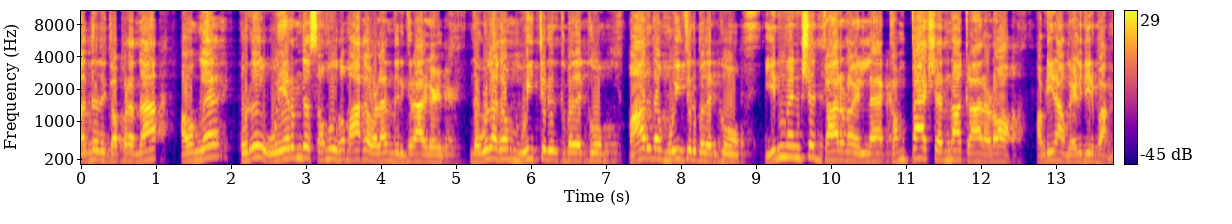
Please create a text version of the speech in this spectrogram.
வந்ததுக்கு அப்புறம் தான் அவங்க ஒரு உயர்ந்த சமூகமாக வளர்ந்திருக்கிறார்கள். இந்த உலகம் உயித்திருப்பதற்கும் மாறிடம் உயித்திருப்பதற்கும் இன்வென்ஷன் காரணம் இல்ல கம்பேஷன் தான் காரணம் அப்படின்னு அவங்க எழுதியிருப்பாங்க.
